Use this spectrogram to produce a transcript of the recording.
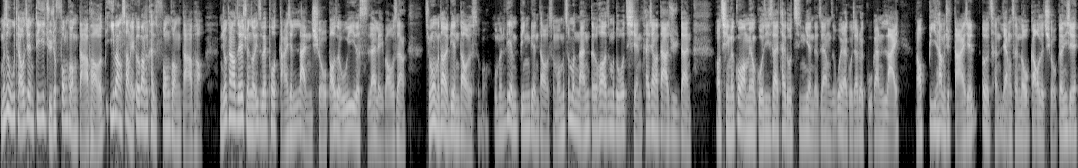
我们是无条件第一局就疯狂打跑，一棒上垒，二棒就开始疯狂打跑，你就看到这些选手一直被迫打一些烂球，跑者无意的死在垒包上。请问我们到底练到了什么？我们练兵练到了什么？我们这么难得花这么多钱开箱了大巨蛋，然后请了过往没有国际赛太多经验的这样子未来国家队骨干来，然后逼他们去打一些二层两层楼高的球，跟一些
